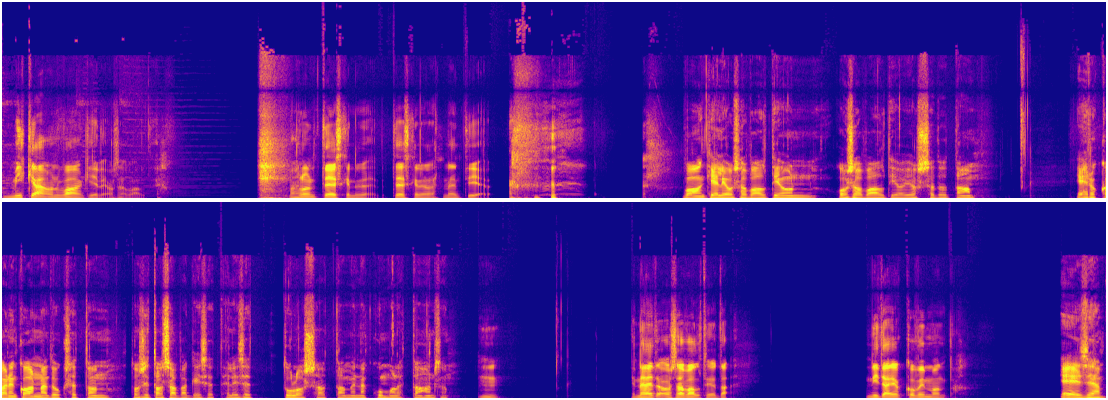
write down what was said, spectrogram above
Mikä on vaankieliosavaltio? Mä haluan nyt teeskennellä, teeskennellä että mä en tiedä. Vaankieliosavaltio on osavaltio, jossa tota, ehdokkaiden kannatukset on tosi tasaväkiset, eli se tulos saattaa mennä kummalle tahansa. Mm. Ja näitä osavaltioita, niitä ei ole kovin monta. Ei, sehän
